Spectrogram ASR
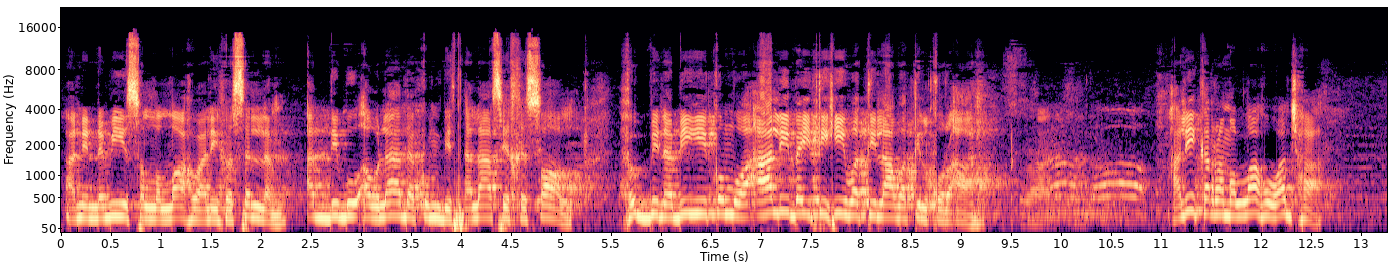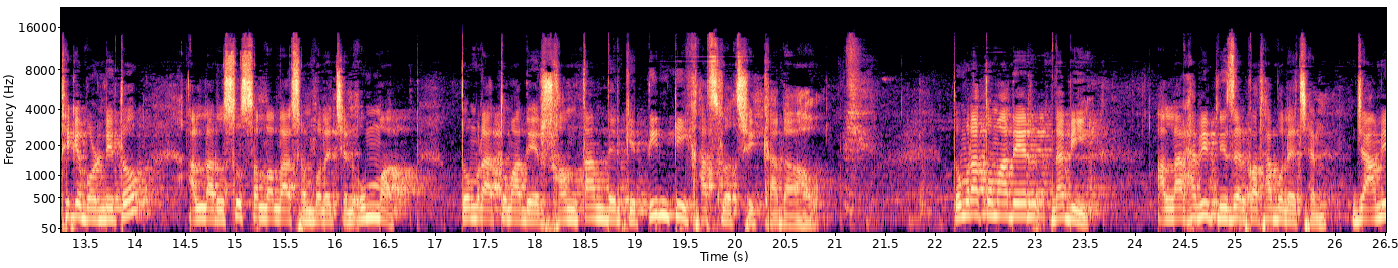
عن النبي صلى الله عليه وسلم أدبوا أولادكم بثلاث خصال হুব্বি নবীকুম ও আলী বৈতিহি ও তিলাওয়াতিল কোরআন। আলী কার্রাম আল্লাহ আজহা থেকে বর্ণিত আল্লাহ রসুল সাল্লা আসম বলেছেন, উম্মত, তোমরা তোমাদের সন্তানদেরকে তিনটি খাসলত শিক্ষা দাও। তোমরা তোমাদের নবী আল্লাহর হাবিব নিজের কথা বলেছেন যে আমি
